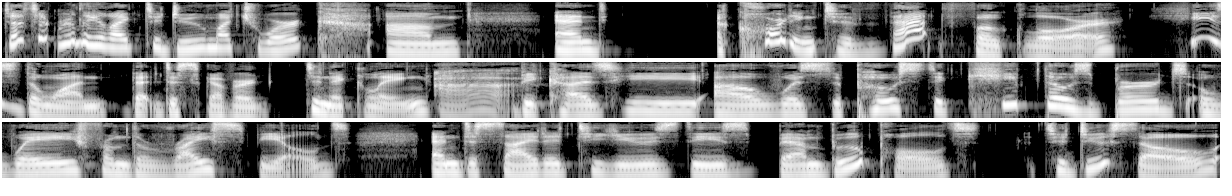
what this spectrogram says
doesn't really like to do much work. Um, and according to that folklore, he's the one that discovered tinikling ah. because he uh, was supposed to keep those birds away from the rice fields and decided to use these bamboo poles to do so.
